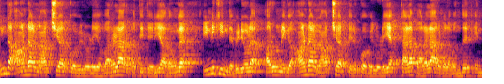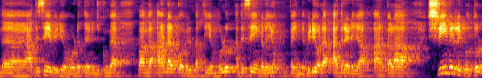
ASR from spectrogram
இந்த ஆண்டாள் நாச்சியார் கோவிலுடைய வரலாறு பற்றி தெரியாதவங்க இன்னைக்கு இந்த வீடியோவில் அருள்மிகு ஆண்டாள் நாச்சியார் திருக்கோவிலுடைய தல வரலாறுகளை வந்து இந்த அதிசய வீடியோவோடு தெரிஞ்சுக்குங்க. வாங்க ஆண்டாள் கோவில் பற்றிய முழு அதிசயங்களையும் இப்போ இந்த வீடியோவில் அதிரடியாக பார்க்கலாம். ஸ்ரீவில்லிபுத்தூர்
